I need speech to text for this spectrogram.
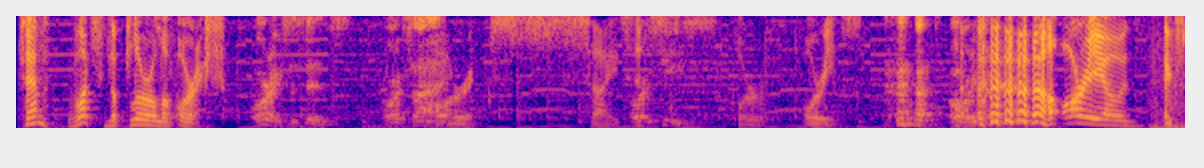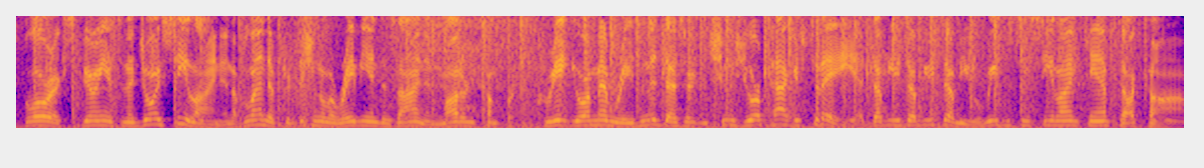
Tim, what's the plural of oryx? Oryxes. Oryxi. Oryxis. Or Ories. Oreo. Oreos. Explore, experience, and enjoy Sealine in a blend of traditional Arabian design and modern comfort. Create your memories in the desert and choose your package today at www.regencysealinecamp.com.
